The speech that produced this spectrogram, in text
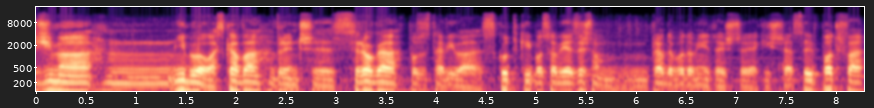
zima mm, nie była łaskawa, wręcz sroga, pozostawiła skutki po sobie. Zresztą mm, prawdopodobnie to jeszcze jakiś czas potrwa.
